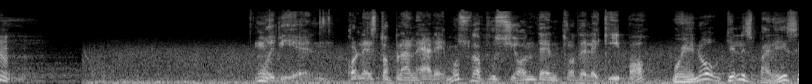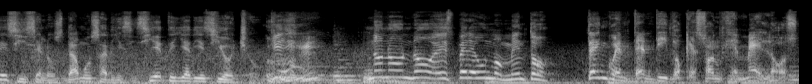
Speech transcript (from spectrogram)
Muy bien. ¿Con esto planearemos una fusión dentro del equipo? Bueno, ¿qué les parece si se los damos a 17 y a 18? ¿Qué? No, no, no, espere un momento. Tengo entendido que son gemelos.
